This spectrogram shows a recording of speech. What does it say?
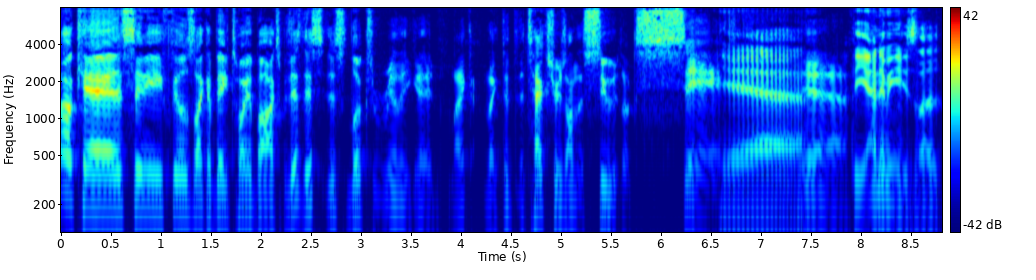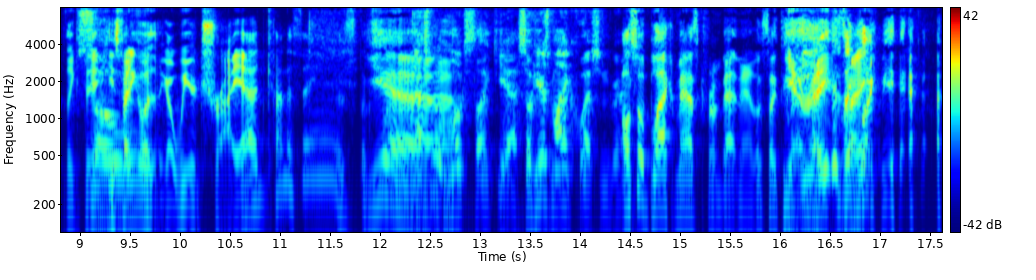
okay, this city feels like a big toy box, but this this this looks really good. Like like the, the textures on the suit look sick. Yeah. Yeah. The enemies, uh, like they, So- he's fighting with like a weird triad kind of thing. It looks Yeah, That's what it looks like, yeah. So here's my question, Greg. Also, Black Mask from Batman. It looks like the, Yeah, right? it's like, Right? like- yeah.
